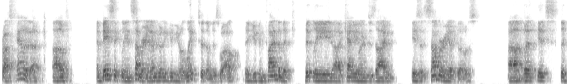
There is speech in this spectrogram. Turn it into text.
across Canada of And basically, in summary, and I'm going to give you a link to them as well, that you can find them at Bitly uh, CANeLearn Design is a summary of those. Uh, but it's the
